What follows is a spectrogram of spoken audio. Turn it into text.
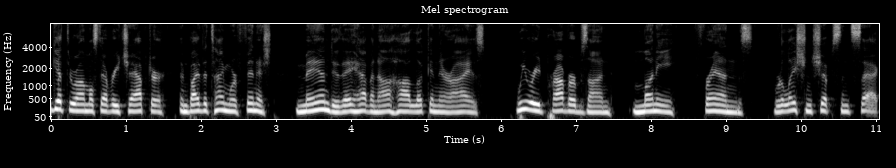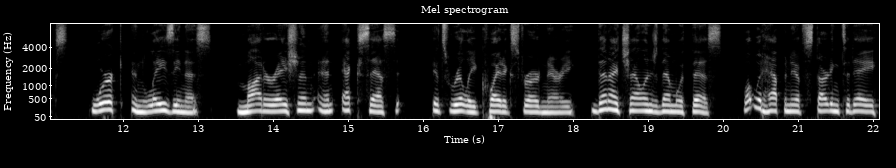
get through almost every chapter, and by the time we're finished, man, do they have an aha look in their eyes. We read Proverbs on money, friends, relationships and sex, work and laziness, moderation and excess. It's really quite extraordinary. Then I challenge them with this What would happen if, starting today,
